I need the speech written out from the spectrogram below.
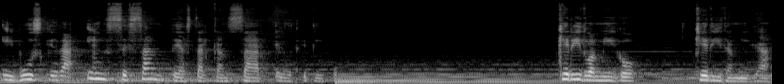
y búsqueda incesante hasta alcanzar el objetivo. Querido amigo, querida amiga,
